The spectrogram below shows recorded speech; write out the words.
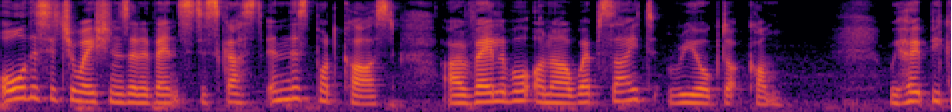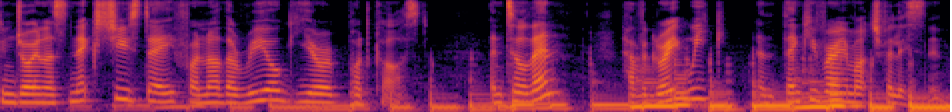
all the situations and events discussed in this podcast are available on our website, reorg.com. We hope you can join us next Tuesday for another Reorg Europe podcast. Until then, have a great week and thank you very much for listening.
